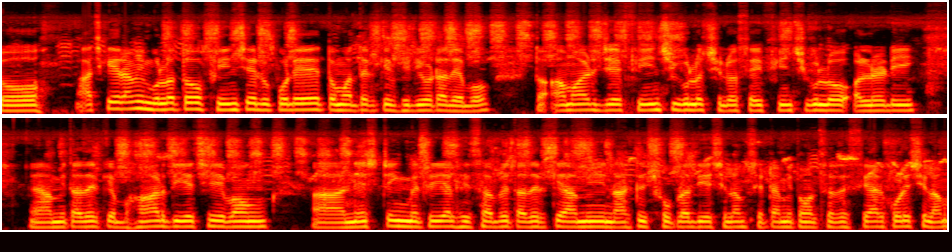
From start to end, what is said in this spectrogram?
তো আজকের আমি মূলত ফিঞ্চের উপরে তোমাদেরকে ভিডিওটা দেব। তো আমার যে ফিঞ্চগুলো ছিল, সেই ফিঞ্চগুলো অলরেডি আমি তাদেরকে ভাঁড় দিয়েছি এবং নেস্টিং মেটেরিয়াল হিসাবে তাদেরকে আমি নারকেল ছোবড়া দিয়েছিলাম, সেটা আমি তোমাদের সাথে শেয়ার করেছিলাম।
